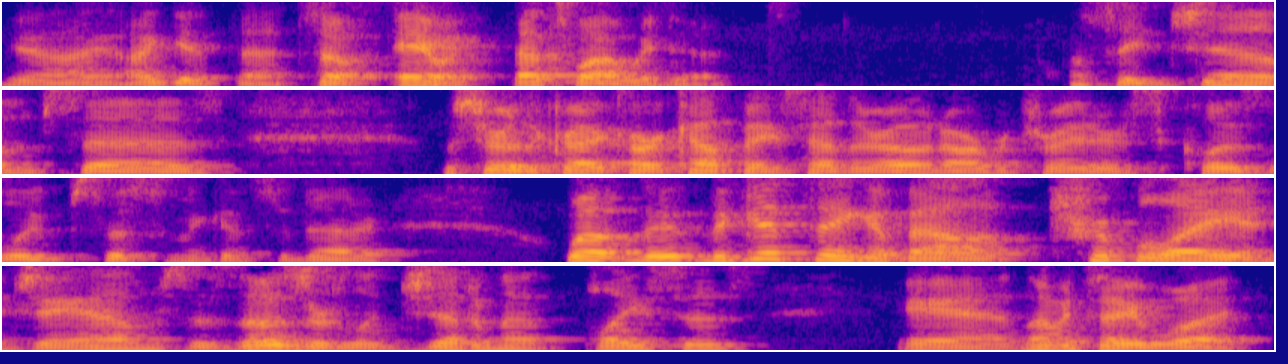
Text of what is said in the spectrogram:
yeah, I, I get that. So anyway, that's why we did. Let's see. Jim says, well, sure, the credit card companies have their own arbitrators, closed loop system against the debtor. Well, the, the good thing about AAA and JAMS is those are legitimate places. And let me tell you what,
